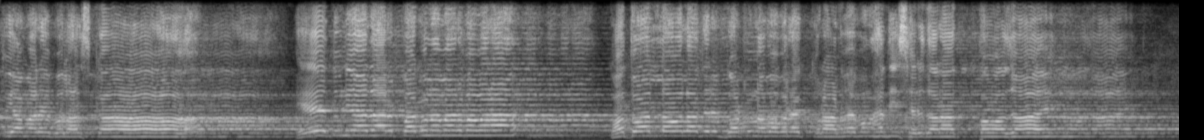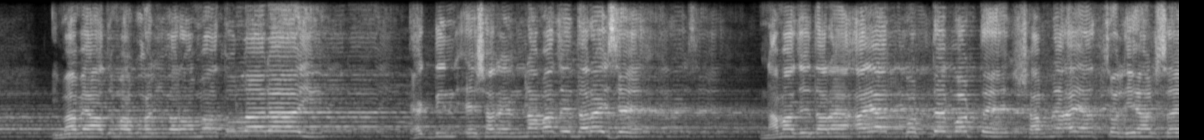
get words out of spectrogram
তুই আমারে বলাস এ দুনিয়াদার পাগল আমার বাবারা, কত আল্লাহওয়ালাদের ঘটনা বাবারা কোরআন এবং হাদিসের দ্বারা পাওয়া যায়। ইমামে আজম আবু আলাই একদিন এশারের নামাজে দাঁড়াইছে। নামাজে দাঁড়ায় আয়াত পড়তে পড়তে সামনে আয়াত চলিয়ে আসছে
